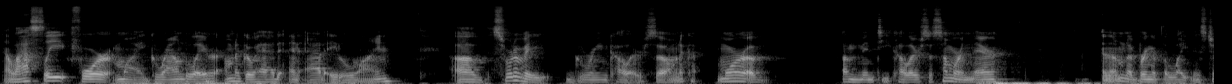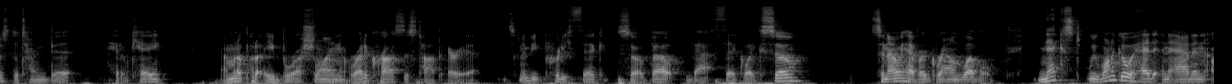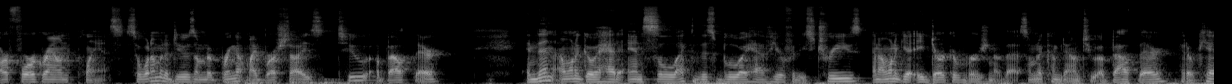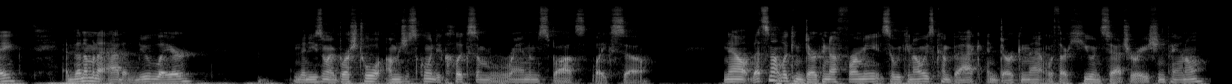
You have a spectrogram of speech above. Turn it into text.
Now lastly, for my ground layer, I'm going to go ahead and add a line of sort of a green color. So I'm going to more of a minty color, so somewhere in there. And then I'm going to bring up the lightness just a tiny bit, hit OK. I'm going to put a brush line right across this top area. It's going to be pretty thick, so about that thick, like so. So now we have our ground level. Next, we want to go ahead and add in our foreground plants. So what I'm going to do is I'm going to bring up my brush size to about there. And then I want to go ahead and select this blue I have here for these trees, and I want to get a darker version of that. So I'm going to come down to about there, hit OK, and then I'm going to add a new layer, and then using my brush tool, I'm just going to click some random spots like so. Now, that's not looking dark enough for me, so we can always come back and darken that with our hue and saturation panel.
